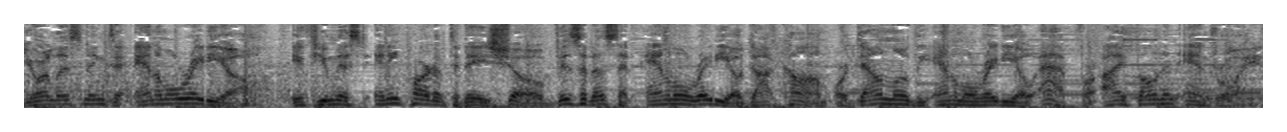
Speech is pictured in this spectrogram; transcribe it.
You're listening to Animal Radio. If you missed any part of today's show, visit us at animalradio.com or download the Animal Radio app for iPhone and Android.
